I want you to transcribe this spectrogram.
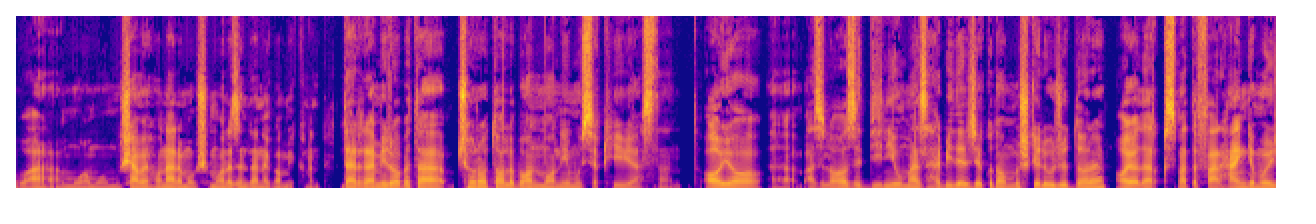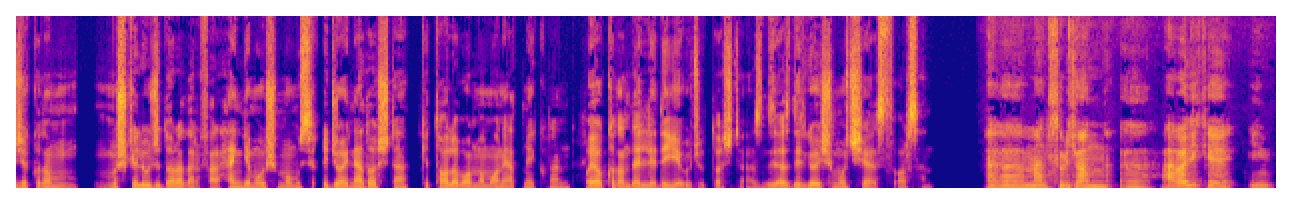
و مو شم هنر ما و شما را زنده نگاه می‌کنن. در رمی رابطه چرا طالبان مانی موسیقی هستند؟ آیا از لحاظ دینی و مذهبی در کدام مشکل وجود داره؟ آیا در قسمت فرهنگ ما کدام مشکل وجود داره در فرهنگ ما و شما موسیقی جای نداشته که طالبان ممانعت می‌کنن؟ و یا کدام دلیل دیگه وجود داشته؟ از, دیدگاه شما چی است فارسن منصور جان اولی که این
